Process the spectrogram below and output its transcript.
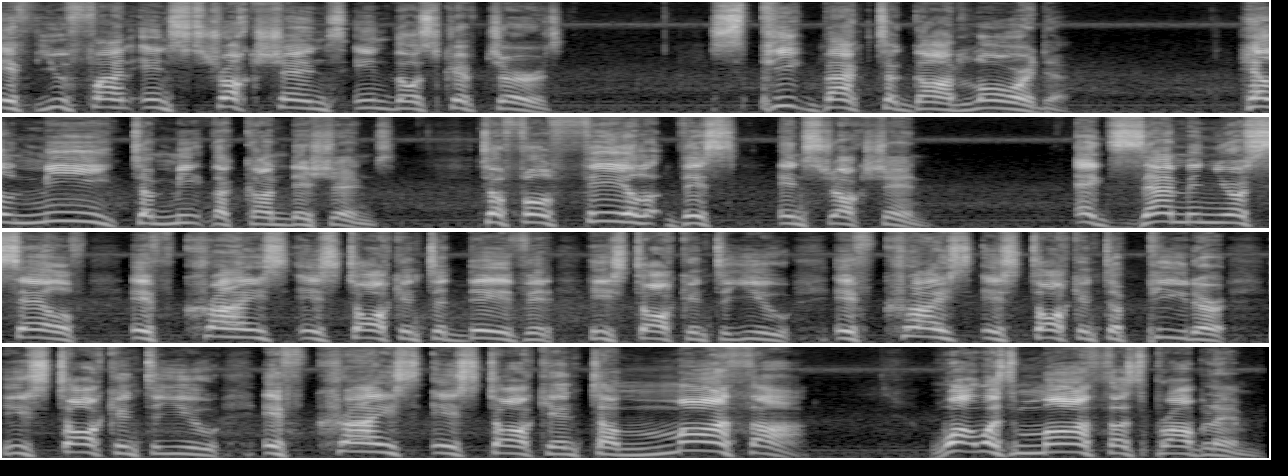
if you find instructions in those scriptures, speak back to God, Lord. Help me to meet the conditions to fulfill this instruction. Examine yourself. If Christ is talking to David, he's talking to you. If Christ is talking to Peter, he's talking to you. If Christ is talking to Martha, what was Martha's problem?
